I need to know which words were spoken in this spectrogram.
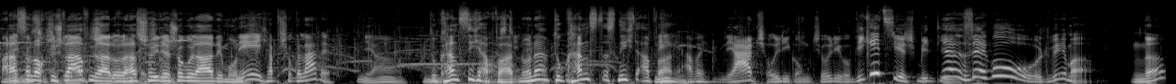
Warte, Hast du noch geschlafen gerade oder hast du schon wieder Schokolade im Mund? Nee, ich habe Schokolade. Ja. Du kannst nicht abwarten, oder? Du kannst es nicht abwarten. Nee, aber ja, Entschuldigung, Entschuldigung. Wie geht's dir, Schmidt? Ja, sehr gut, wie immer. Na,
